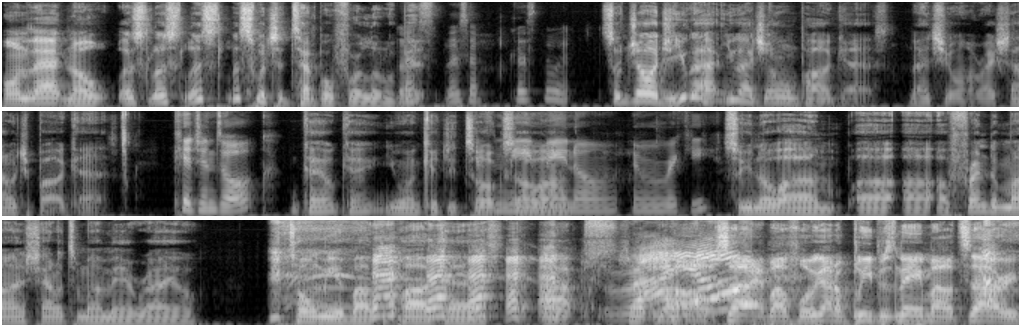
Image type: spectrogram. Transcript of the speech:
On that note, let's let's let's let's switch the tempo for a little bit. Let's let's up, let's do it. So Georgia, you got you got your own podcast that you on, right? Shout out your podcast. Kitchen talk. Okay, okay. You want to kitchen talk? It's me, So, um, Mano, and Ricky. so you know, um, uh, uh, a friend of mine, shout out to my man Ryo, told me about the podcast. Uh, Ryo? oh, sorry, my fault. We got to bleep his name out. Sorry,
